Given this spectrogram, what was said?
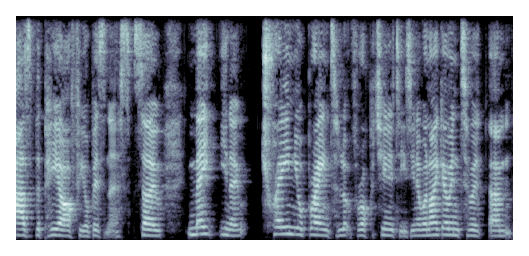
as the PR for your business. So make you know train your brain to look for opportunities. You know, when I go into a, um,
